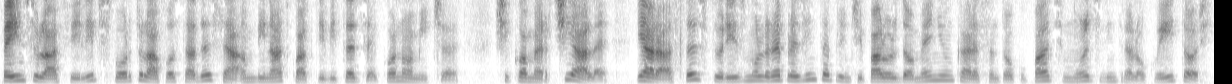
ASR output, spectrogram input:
Pe insula Filip, sportul a fost adesea îmbinat cu activități economice și comerciale, iar astăzi turismul reprezintă principalul domeniu în care sunt ocupați mulți dintre locuitori.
